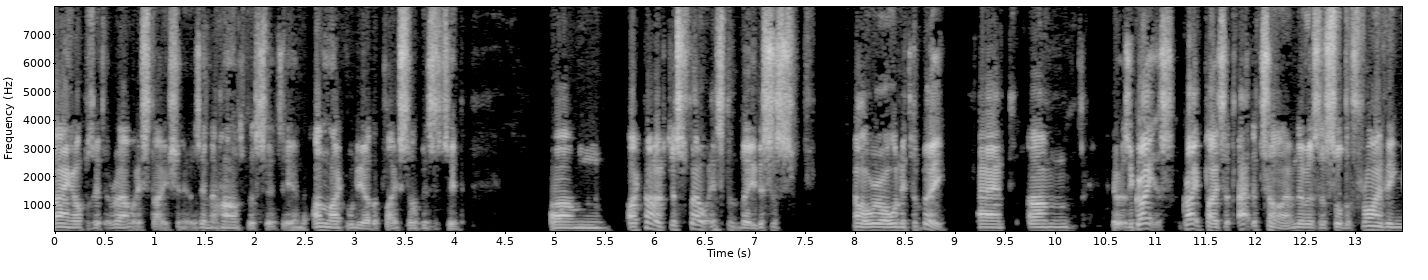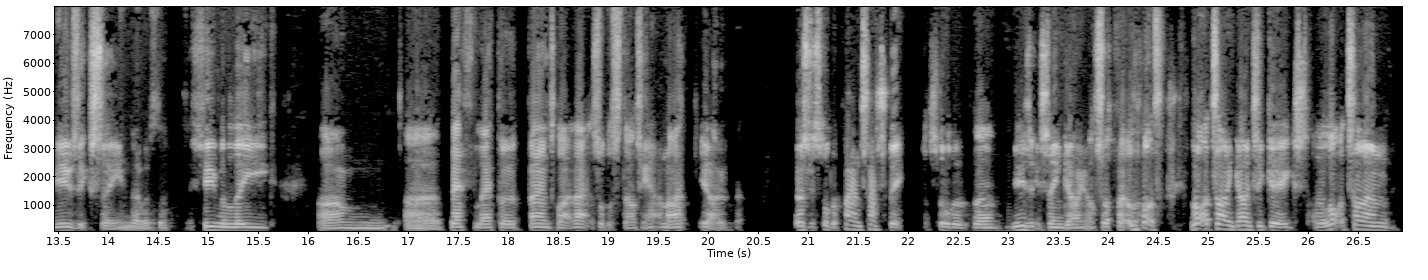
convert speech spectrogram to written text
bang opposite the railway station. It was in the heart of the city, and unlike all the other places I visited, um, I kind of just felt instantly this is kind of where I wanted to be, and um, it was a great, great place. At, the time, there was a sort of thriving music scene. There was the, the Human League, um, uh, Def Leppard, bands like that, sort of starting out, and I, you know. There was this sort of fantastic sort of uh, music scene going on. So I spent a lot, a lot of time going to gigs, and a lot of time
